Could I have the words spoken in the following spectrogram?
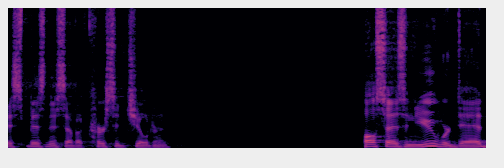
this business of accursed children. Paul says, And you were dead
